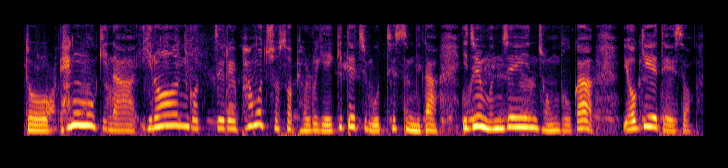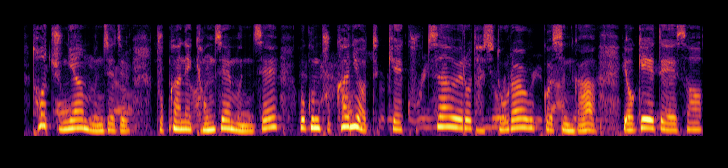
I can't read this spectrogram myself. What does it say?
또 핵무기나 이런 것들에 파묻혀서 별로 얘기되지 못했습니다. 이제 문재인 정부가 여기에 대해서 더 중요한 문제들 북한의 경제 문제 혹은 북한이 어떻게 국제사회로 다시 돌아올 것인가 여기에 대해서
